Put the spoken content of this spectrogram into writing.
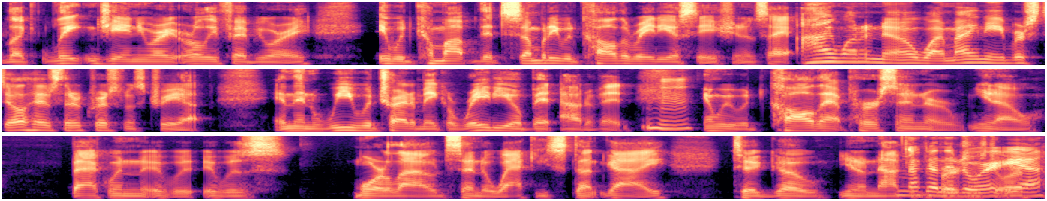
like late in January, early February, it would come up that somebody would call the radio station and say, I want to know why my neighbor still has their Christmas tree up. And then we would try to make a radio bit out of it. Mhm. And we would call that person or, you know, back when it, w- it was more allowed, send a wacky stunt guy to go, you know, knock, Knock on the the person's door. Yeah.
